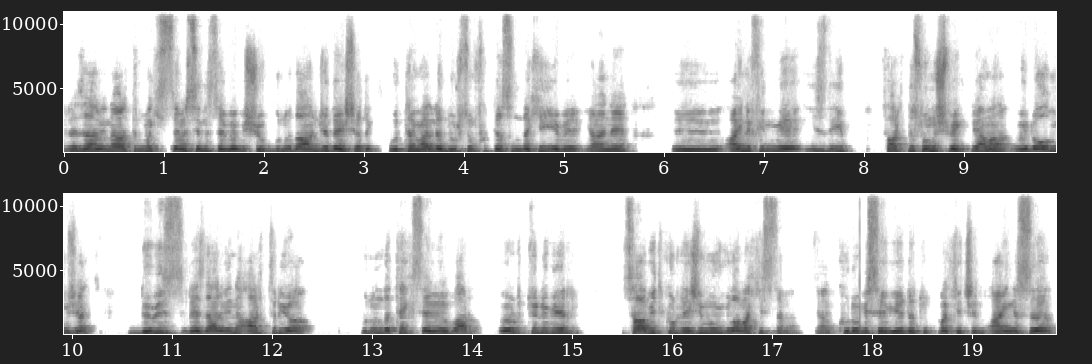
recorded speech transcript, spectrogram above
Rezervini artırmak istemesinin sebebi şu. Bunu daha önce de yaşadık. Bu temelle Dursun fıkrasındaki gibi. Yani e, aynı filmi izleyip farklı sonuç bekliyor ama öyle olmayacak döviz rezervini artırıyor. Bunun da tek sebebi var. Örtülü bir sabit kur rejimi uygulamak isteme. Yani kuru bir seviyede tutmak için. Aynısı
